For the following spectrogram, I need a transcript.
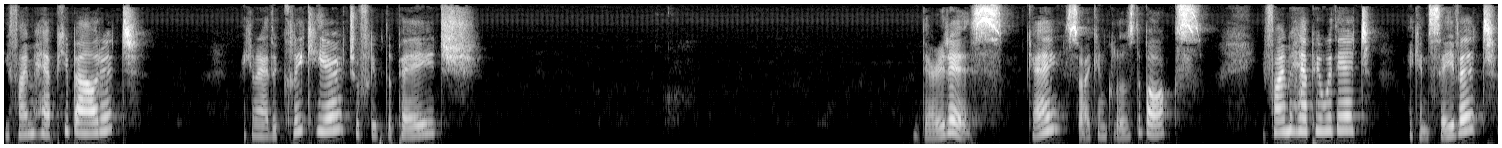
If I'm happy about it, I can either click here to flip the page. There it is. Okay, so I can close the box. If I'm happy with it, I can save it.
